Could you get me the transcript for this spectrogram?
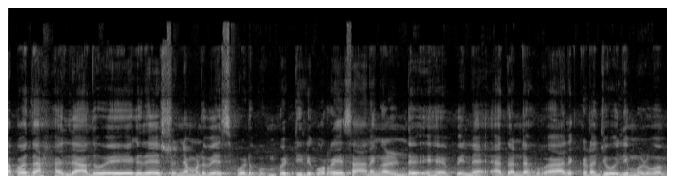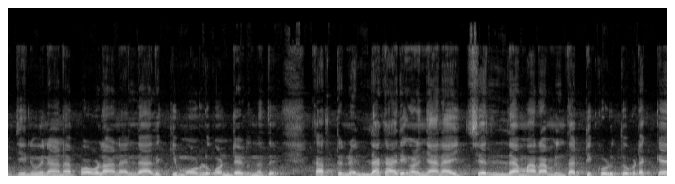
അപ്പോൾ അതാ അല്ലാതെ ഏകദേശം നമ്മൾ വേസ്റ്റ് ബോർഡ് പെട്ടിയിൽ കുറേ സാധനങ്ങളുണ്ട്. പിന്നെ അതുണ്ട് അലക്കണ ജോലി മുഴുവൻ ജിനുവിനാണ്. അപ്പോൾ അവളാണ് എല്ലാം അലക്കി മുകളിൽ കൊണ്ടുവരുന്നത്. കർട്ടനും എല്ലാ കാര്യങ്ങളും ഞാൻ അയച്ച് എല്ലാ മറാമിലും തട്ടിക്കൊടുത്തു. ഇവിടെയൊക്കെ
